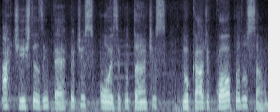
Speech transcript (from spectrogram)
artistas, intérpretes ou executantes, no caso de coprodução.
